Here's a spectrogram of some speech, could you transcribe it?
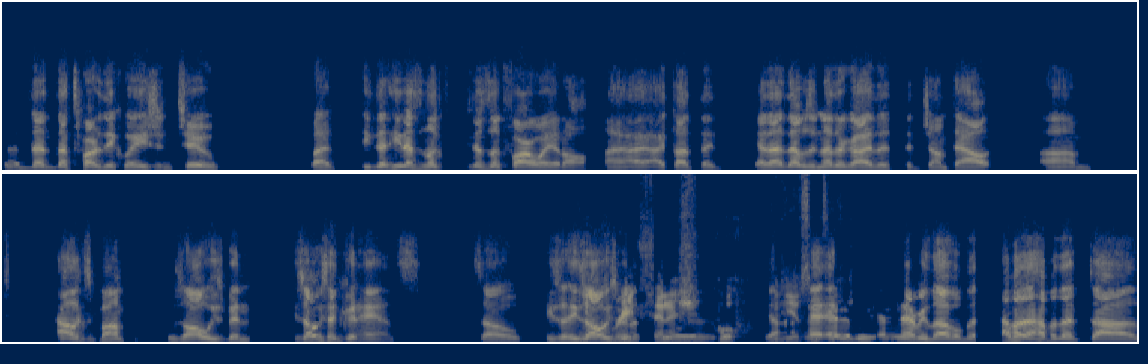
that, that, that's part of the equation too. But he he doesn't look he doesn't look far away at all. I I, I thought that yeah that, that was another guy that, that jumped out. Um, Alex Bump, who's always been he's always had good hands. So he's he's yeah, always been a finish. yeah, at, every, at every level. But how about how about that uh,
